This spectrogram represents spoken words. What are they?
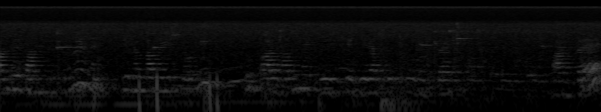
տարբեր բանություններ են եւ ընտանեկան շնորհիվ դու կարողանում ես երկեր երախտություն ստեղծել։ Արդեն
